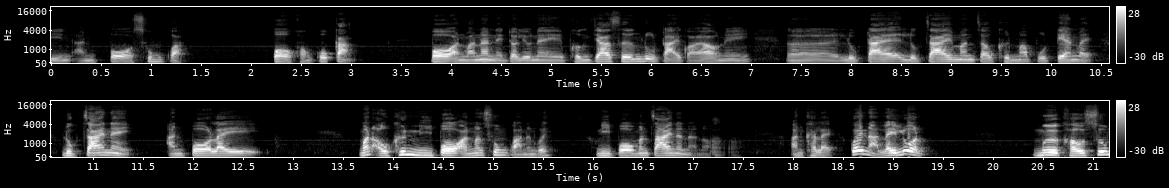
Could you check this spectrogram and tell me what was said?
ลินอันปอซุ่มกว่า ปอของโกกังปออันวันนั้นในตอนเหลียวในเพิงจ้าเซิงลูกตายกว่าเอาในเอ่อลูกตายลูกใจายมันจะเอาขึ้นมาปูดเตียนไว้ลูกใจายในอันปออะไรมันเอาขึ้นนีปออันมันซุ่มกว่านั้นไว้ยนีปอมันใจายนั่นน่ะเนาะ อ๋ออ๋ออันคลายก้อยหนาไรล้วนมือเขาซุ่ม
